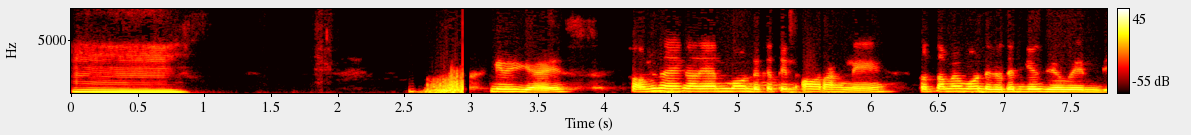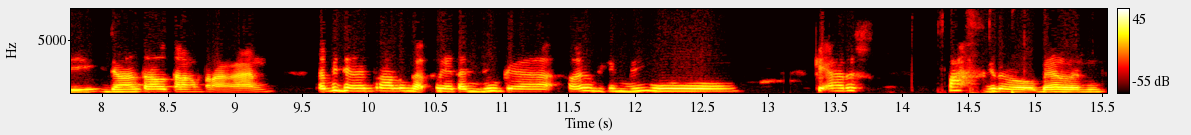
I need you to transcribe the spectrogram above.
Hmm, Gini guys, kalau misalnya kalian mau deketin orang nih, terutama mau deketin kayak Wendy, jangan terlalu terang-terangan, tapi jangan terlalu nggak kelihatan juga, soalnya bikin bingung. Kayak harus pas gitu loh, balance.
